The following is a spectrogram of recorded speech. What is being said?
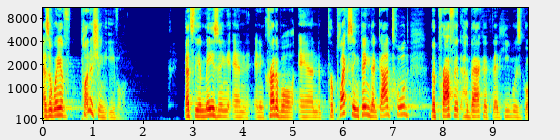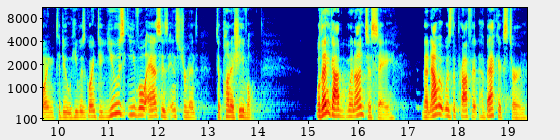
as a way of punishing evil. That's the amazing and, and incredible and perplexing thing that God told the prophet Habakkuk that he was going to do. He was going to use evil as his instrument to punish evil. Well, then God went on to say that now it was the prophet Habakkuk's turn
